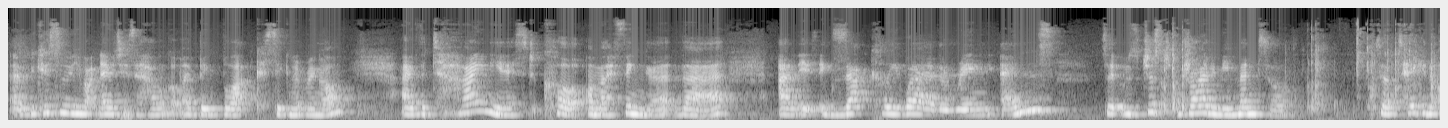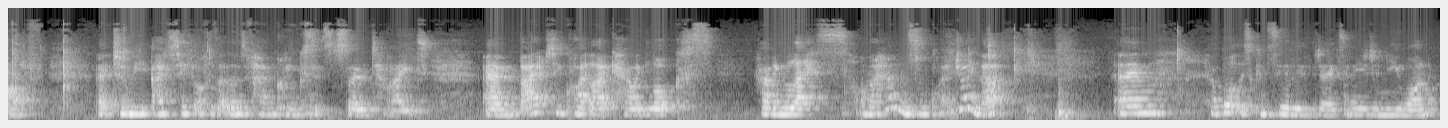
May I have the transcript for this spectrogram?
Um, because some of you might notice I haven't got my big black signet ring on. I have the tiniest cut on my finger there and it's exactly where the ring ends. So it was just driving me mental. So I've taken it off. It took me, I had to take it off with like loads of hand cream because it's so tight. Um, but I actually quite like how it looks having less on my hands. I'm quite enjoying that. Um, I bought this concealer the other day because I needed a new one.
